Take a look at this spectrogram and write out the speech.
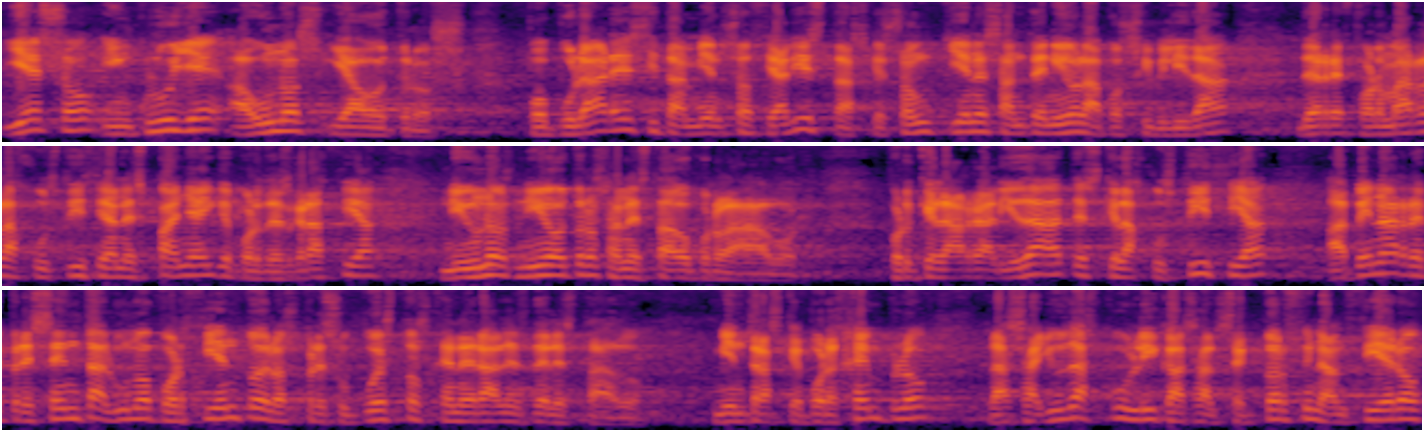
Y eso incluye a unos y a otros, populares y también socialistas, que son quienes han tenido la posibilidad de reformar la justicia en España y que, por desgracia, ni unos ni otros han estado por la labor. Porque la realidad es que la justicia apenas representa el 1% de los presupuestos generales del Estado mientras que, por ejemplo, las ayudas públicas al sector financiero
